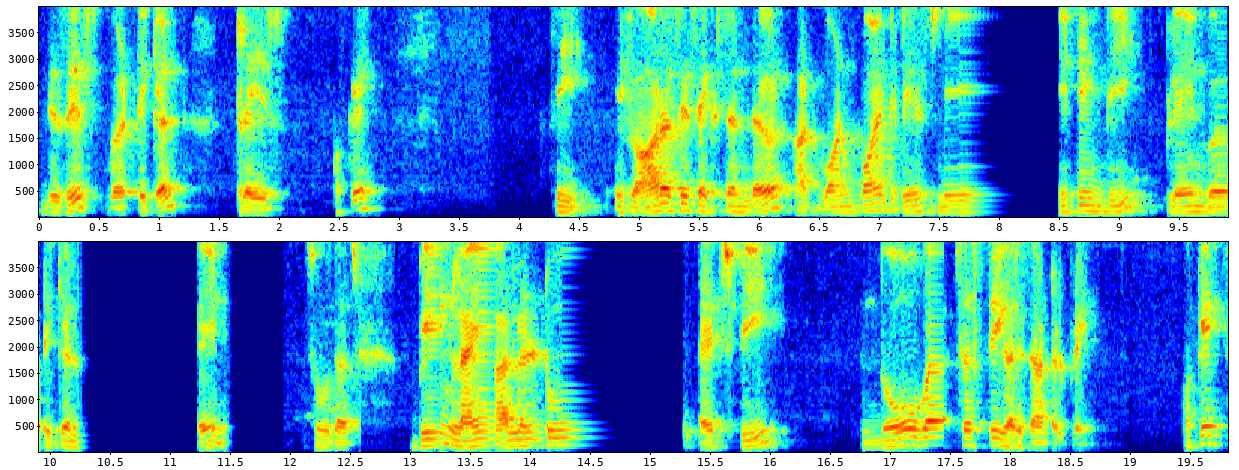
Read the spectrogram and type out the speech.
This is vertical trace. Okay. See, if RS is extended at one point, it is meeting the plane vertical plane. So that's being line parallel to HP nowhere just the horizontal plane. Okay?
